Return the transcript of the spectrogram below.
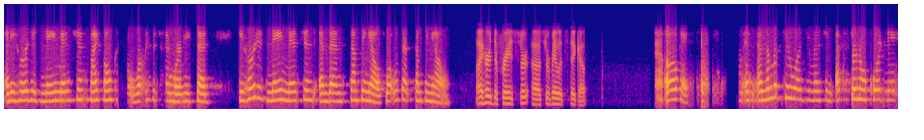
and he heard his name mentioned. My phone cut out right at the time where he said he heard his name mentioned and then something else. What was that something else? I heard the phrase sur- uh, surveillance stakeout. Oh, okay. And, and number two was you mentioned external coordination.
